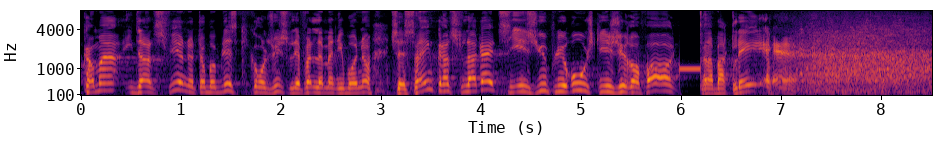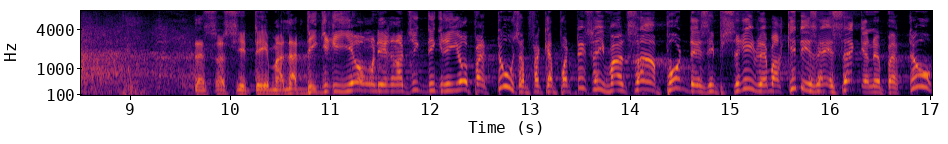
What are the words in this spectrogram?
Comment identifier un automobiliste qui conduit sous l'effet de la marijuana? C'est simple. Quand tu l'arrêtes, s'il a les yeux plus rouges qu'il est gyrophare, t'embarques-les. la société malade. Des grillons, on est rendu avec des grillons partout. Ça me fait capoter, ça. Ils vendent ça en poudre les épiceries. Vous avez marqué des insectes, il y en a partout.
